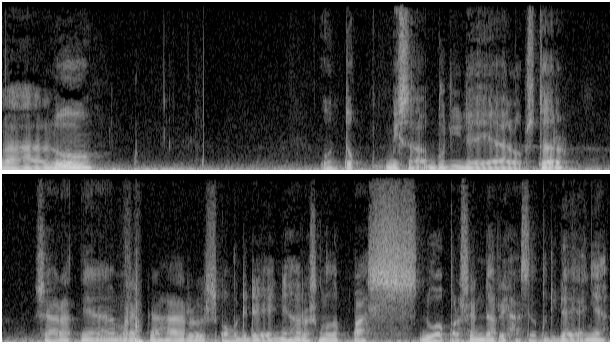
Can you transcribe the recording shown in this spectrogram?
lalu untuk bisa budidaya lobster Syaratnya mereka harus pembudidaya ini harus melepas 2% dari hasil budidayanya.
